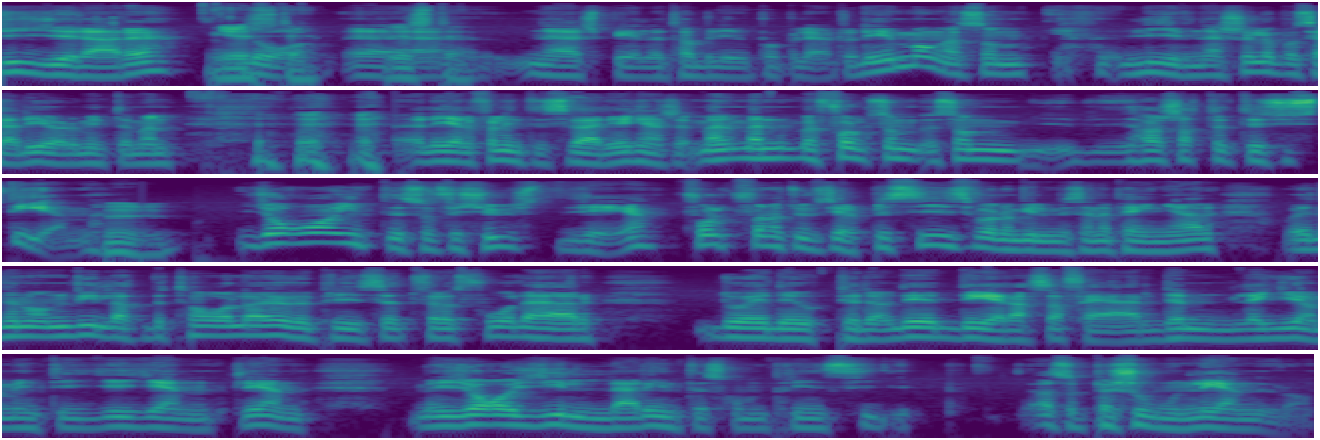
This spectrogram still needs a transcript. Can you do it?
dyrare Just då, det, just det. Eh, när spelet har blivit populärt. Och det är många som, livnärs höll jag på att säga, det gör de inte, men eller i alla fall inte i Sverige kanske, men, men, men folk som, som har satt det till system. Mm. Jag är inte så förtjust i det. Folk får naturligtvis göra precis vad de vill med sina pengar. Och är det någon vill att betala överpriset för att få det här, då är det upp till dem. Det är deras affär. Den lägger jag mig inte i egentligen. Men jag gillar inte som princip. Alltså personligen nu då.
